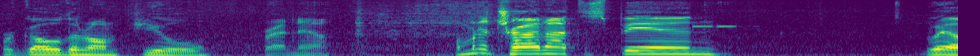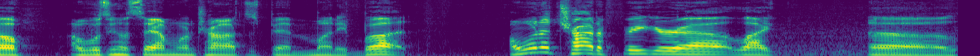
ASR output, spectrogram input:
we're golden on fuel right now. I'm gonna try not to spend well i was gonna say i'm gonna try not to spend money but i want to try to figure out like uh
